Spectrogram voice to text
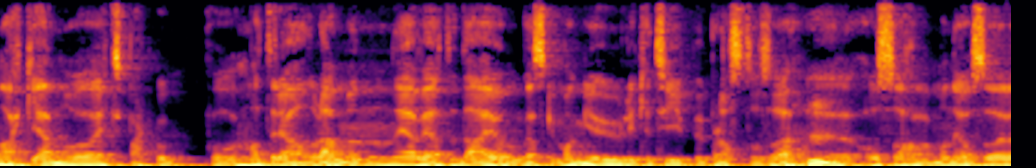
nå er ikke jeg noe ekspert på, på, materialer, da, men jeg vet det er jo ganske mange ulike typer plast også. Mm. Uh, og så har man jo også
